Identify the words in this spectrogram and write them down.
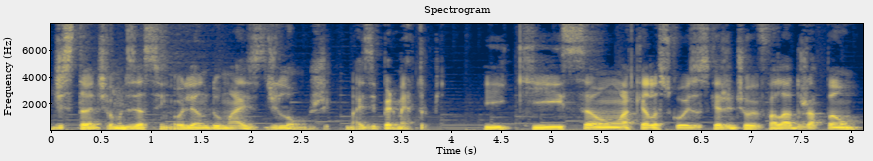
distante, vamos dizer assim, olhando mais de longe, mais hipermétrope. E que são aquelas coisas que a gente ouve falar do Japão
